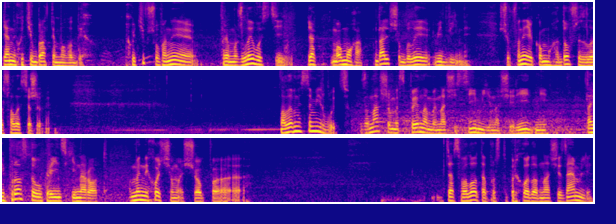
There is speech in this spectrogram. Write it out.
Я не хотів брати молодих. Хотів, щоб вони при можливості якомога далі були від війни, щоб вони якомога довше залишалися живими. Але вони самі рвуться. За нашими спинами, наші сім'ї, наші рідні, та й просто український народ. Ми не хочемо, щоб е, ця сволота просто приходила в наші землі.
